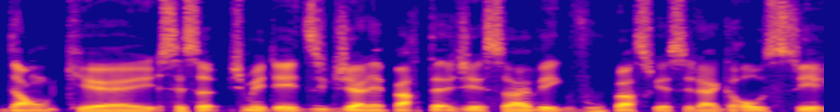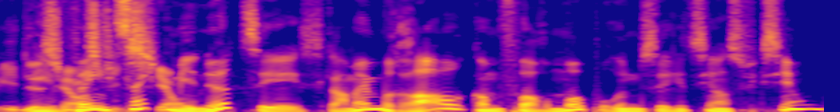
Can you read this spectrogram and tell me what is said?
Donc, euh, c'est ça. Je m'étais dit que j'allais partager ça avec vous parce que c'est la grosse série de Mais 25 science-fiction. minutes, c'est c'est quand même rare comme format pour une série de science-fiction.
